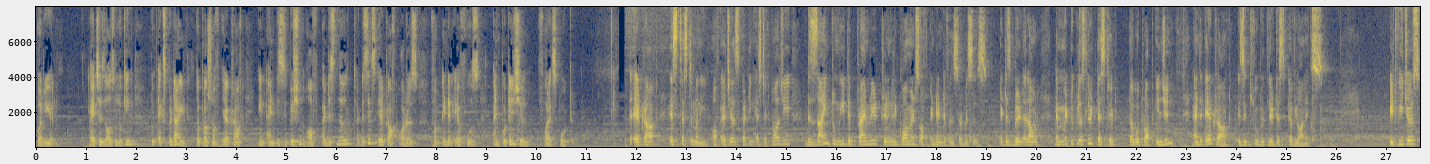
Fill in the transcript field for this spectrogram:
per year. HAL is also looking to expedite the production of aircraft in anticipation of additional 36 aircraft orders from Indian Air Force and potential for export. The aircraft is testimony of HAL's cutting-edge technology designed to meet the primary training requirements of Indian Defence Services. It is built around a meticulously tested turboprop engine and the aircraft is equipped with latest avionics. It features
